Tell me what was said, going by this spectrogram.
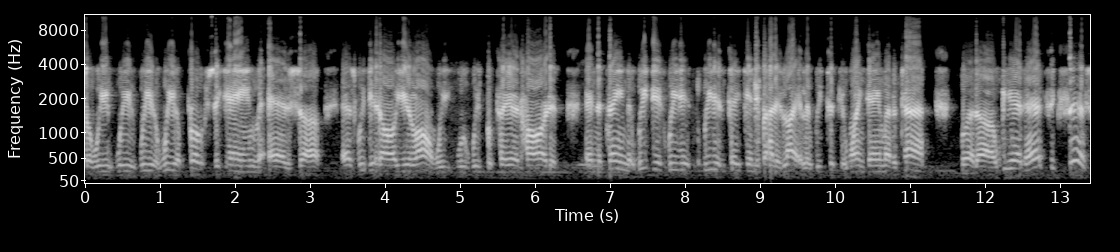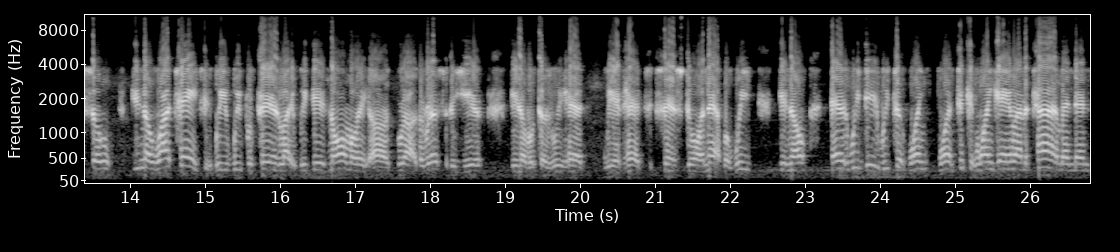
So we we we, we approached the game as uh, as we did all year long. We we, we prepared hard, and, and the thing that we did, we didn't we didn't take anybody lightly. We took it one game at a time. But uh, we had had success, so you know why change it? We we prepared like we did normally uh, throughout the rest of the year, you know, because we had we had had success doing that. But we, you know, as we did, we took one one took it one game at a time, and then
